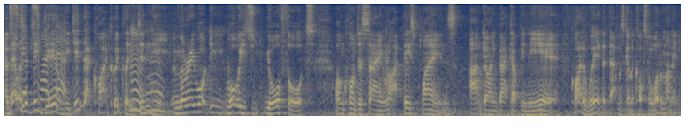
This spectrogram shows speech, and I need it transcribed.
And that was a big like deal. That. He did that quite quickly, mm, didn't he? Marie, what, you, what was your thoughts on Qantas saying, right, these planes aren't going back up in the air? Quite aware that that was going to cost a lot of money.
